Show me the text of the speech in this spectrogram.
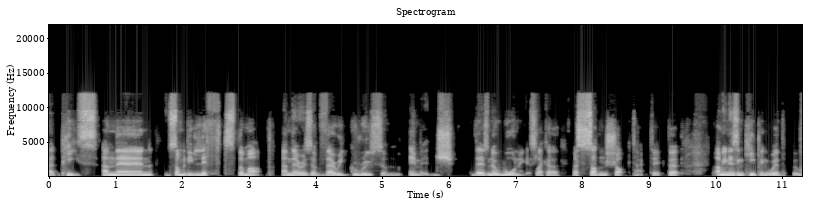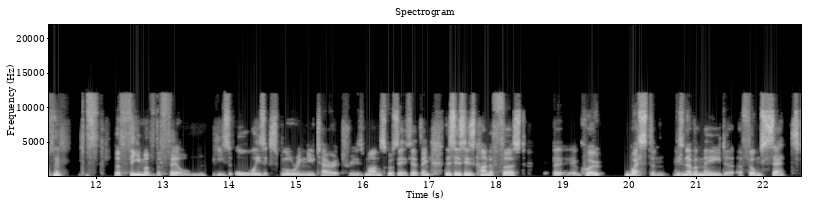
at peace. And then somebody lifts them up, and there is a very gruesome image. There's no warning. It's like a, a sudden shock tactic that, I mean, is in keeping with the theme of the film. He's always exploring new territories, Martin Scorsese, I think. This is his kind of first, uh, quote, Western. He's never made a, a film set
